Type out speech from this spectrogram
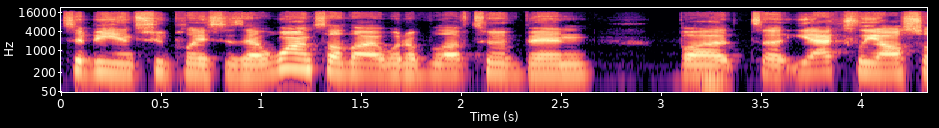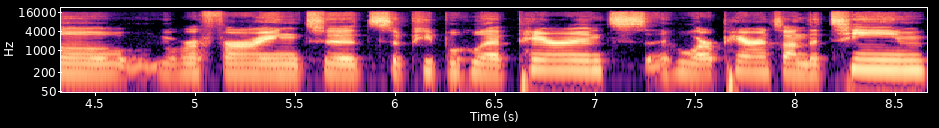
to be in two places at once. Although I would have loved to have been. But uh, Yaxley also referring to to people who have parents who are parents on the team,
